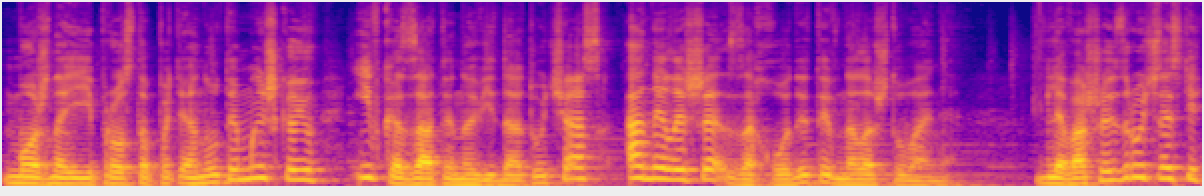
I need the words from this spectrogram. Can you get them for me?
можна її просто потягнути мишкою і вказати нові дату час, а не лише заходити в налаштування. Для вашої зручності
